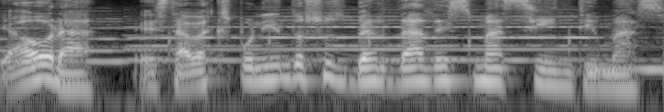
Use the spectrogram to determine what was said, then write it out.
y ahora estaba exponiendo sus verdades más íntimas.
